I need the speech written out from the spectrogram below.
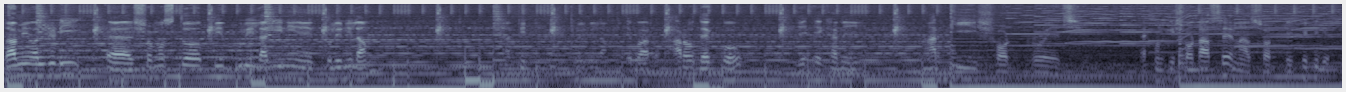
তো আমি অলরেডি সমস্ত পিপগুলি লাগিয়ে নিয়ে খুলে নিলাম। খুলে নিলাম। এবার আরও দেখব যে এখানে আর কি শর্ট রয়েছে। এখন কি শর্ট আছে না শর্টটি কেটে গেছে?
